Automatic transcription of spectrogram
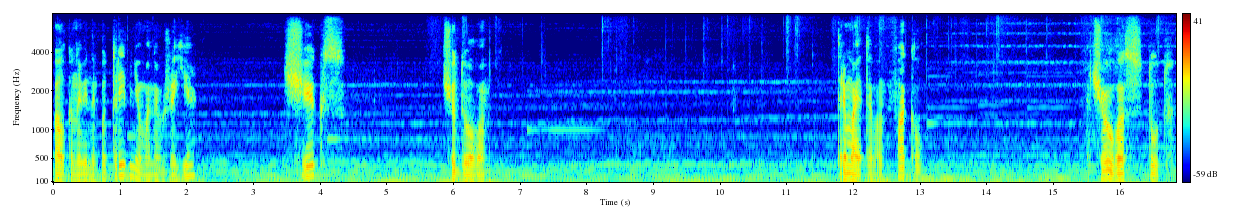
Палка нові не потрібні, у мене вже є. Чикс. Чудово. Тримайте вам факел. А що у вас тут?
